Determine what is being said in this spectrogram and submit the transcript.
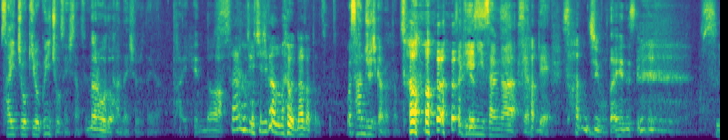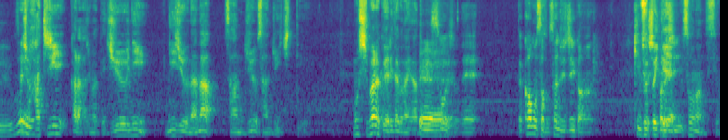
最長記録に挑戦したんですよ、なるほど。館内少女隊が。大変だ。31時間の前は何だったんですか？これ30時間だったんです芸人さんがやって。30も大変ですけどね。すごい最初8時から始まって12273031っていう。もうしばらくやりたくないなと思って、えー。そうですよね。川本さんも31時間緊張しっぱなし。てそうなんですよ。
